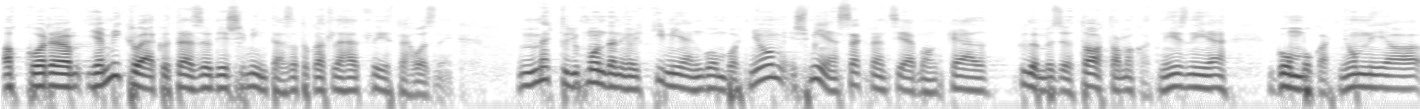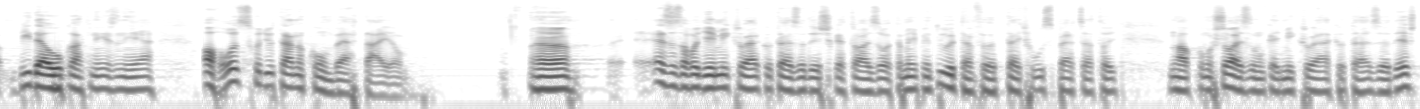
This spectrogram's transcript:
akkor ilyen mikroelköteleződési mintázatokat lehet létrehozni. Meg tudjuk mondani, hogy ki milyen gombot nyom, és milyen szekvenciában kell különböző tartalmakat néznie, gombokat nyomnia, videókat néznie, ahhoz, hogy utána konvertáljon. Ez az, ahogy én mikroelköteleződéseket rajzoltam. Egyébként ültem fölötte egy 20 percet, hogy na akkor most rajzolunk egy mikroelköteleződést.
